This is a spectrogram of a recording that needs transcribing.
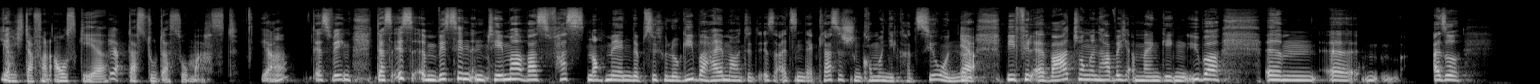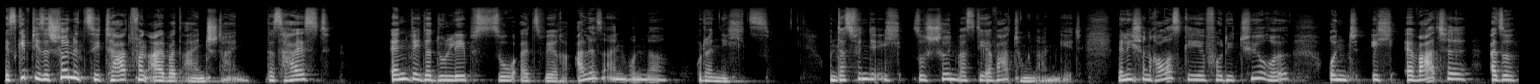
ja. wenn ich davon ausgehe, ja. dass du das so machst. Ja, ne? deswegen, das ist ein bisschen ein Thema, was fast noch mehr in der Psychologie beheimatet ist als in der klassischen Kommunikation. Ne? Ja. Wie viel Erwartungen habe ich an mein Gegenüber? Ähm, äh, also es gibt dieses schöne Zitat von Albert Einstein. Das heißt, entweder du lebst so, als wäre alles ein Wunder oder nichts. Und das finde ich so schön, was die Erwartungen angeht. Wenn ich schon rausgehe vor die Türe und ich erwarte, also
